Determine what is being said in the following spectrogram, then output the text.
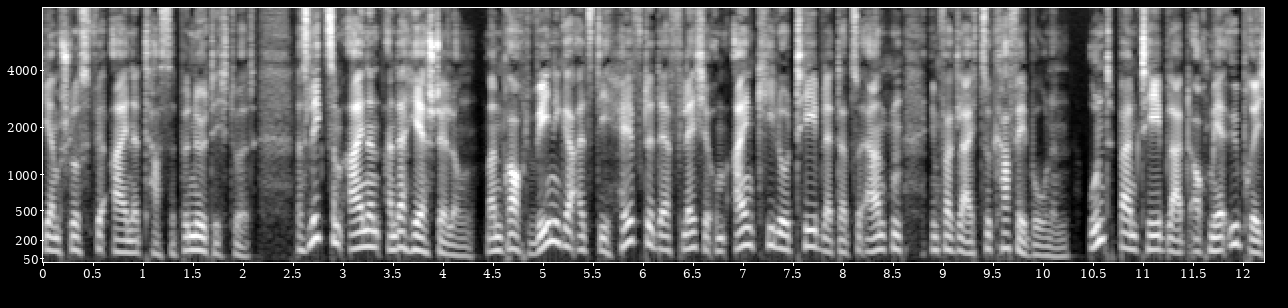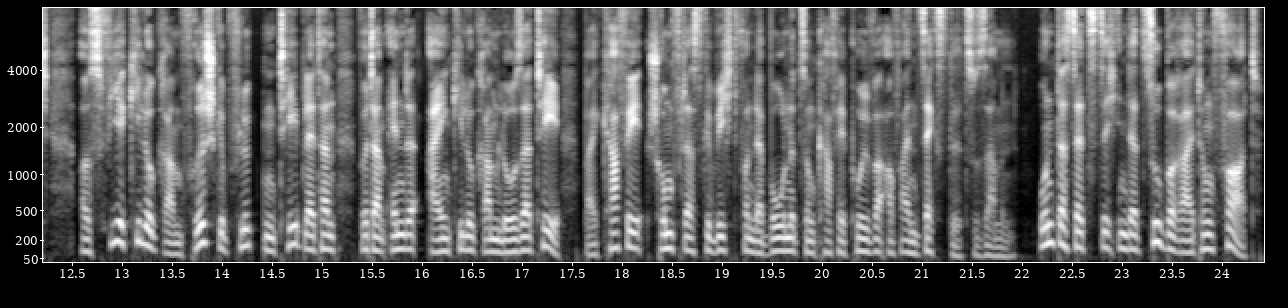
die am Schluss für eine Tasse benötigt wird. Das liegt zum einen an der Herstellung. Man braucht weniger als die Hälfte der Fläche, um ein Kilo Teeblätter zu ernten, im Vergleich zu Kaffeebohnen. Und beim Tee bleibt auch mehr übrig. Aus vier Kilogramm frisch gepflückten Teeblättern wird am Ende ein Kilogramm loser Tee. Bei Kaffee schrumpft das Gewicht von der Bohne zum Kaffeepulver auf ein Sechstel zusammen und das setzt sich in der Zubereitung fort.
